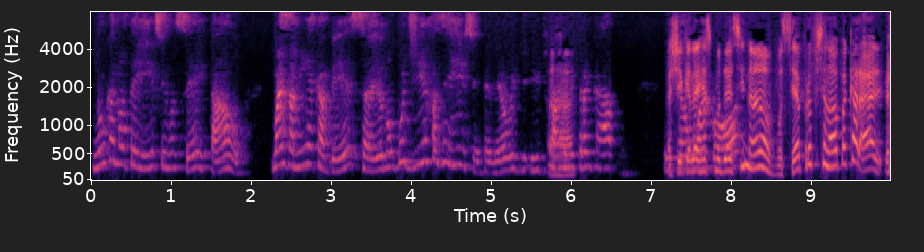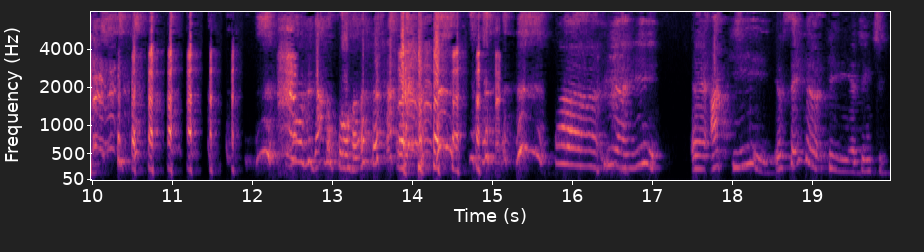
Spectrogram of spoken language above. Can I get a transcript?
nunca notei isso em você e tal. Mas na minha cabeça eu não podia fazer isso, entendeu? E, de, de fato uhum. eu me trancava. Achei que ela ia então, responder agora... assim, não, você é profissional pra caralho. Obrigada, porra. ah, e aí, é, aqui, eu sei que, a, gente,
